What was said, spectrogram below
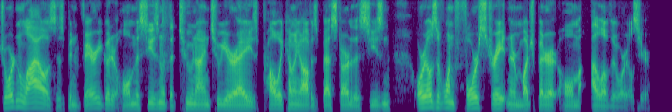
Jordan Lyles has been very good at home this season with a 2.92 ERA. He's probably coming off his best start of the season. Orioles have won four straight and they're much better at home. I love the Orioles here.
